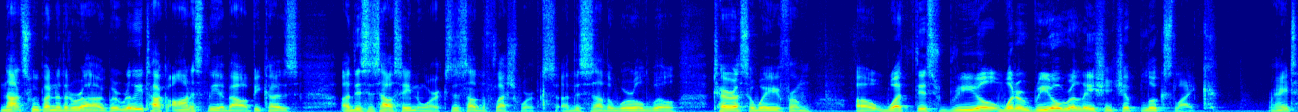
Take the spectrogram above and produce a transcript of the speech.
not sweep under the rug, but really talk honestly about because uh, this is how Satan works. This is how the flesh works. Uh, this is how the world will tear us away from uh, what this real, what a real relationship looks like, right?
